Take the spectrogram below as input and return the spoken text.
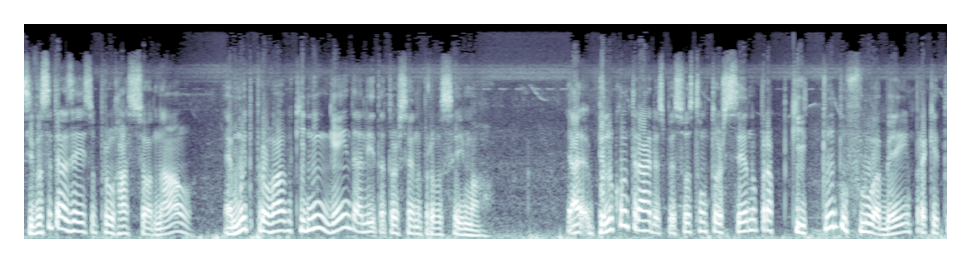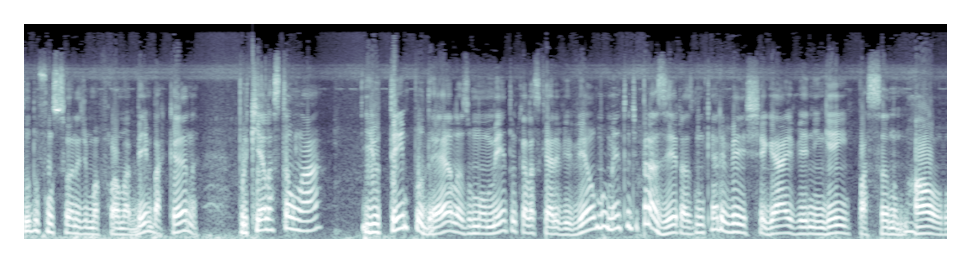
Se você trazer isso para o racional, é muito provável que ninguém dali está torcendo para você ir mal. Ah, pelo contrário, as pessoas estão torcendo para que tudo flua bem, para que tudo funcione de uma forma bem bacana, porque elas estão lá e o tempo delas, o momento que elas querem viver é um momento de prazer. Elas não querem ver chegar e ver ninguém passando mal,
